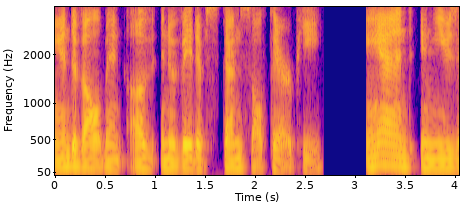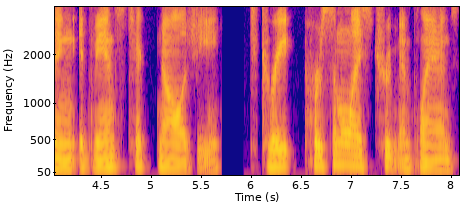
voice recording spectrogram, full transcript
and development of innovative stem cell therapy and in using advanced technology to create personalized treatment plans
